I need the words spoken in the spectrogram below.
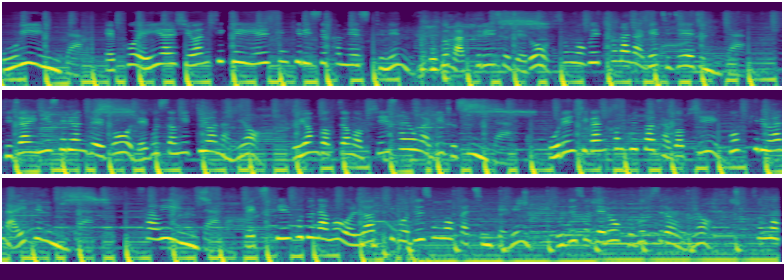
5위입니다. FOAR-C1 TKL 탱키리스 팜레스트는 고급 아크릴 소재로 손목을 편안하게 지지해줍니다. 디자인이 세련되고 내구성이 뛰어나며 오염 걱정 없이 사용하기 좋습니다. 오랜 시간 컴퓨터 작업 시 꼭 필요한 아이템입니다. 4위입니다. 맥스필 호두나무 월럽 키보드 손목 받침대는 우드 소재로 고급스러우며 손목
